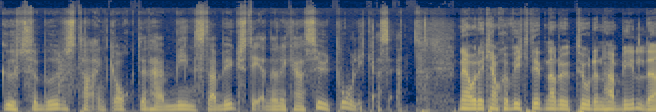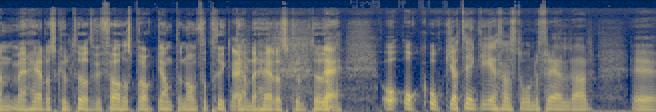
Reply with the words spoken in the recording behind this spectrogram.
Guds förbundstanke och den här minsta byggstenen. Det kan se ut på olika sätt. Nej, och det är kanske viktigt när du tog den här bilden med hederskultur, att vi förespråkar inte någon förtryckande Nej. hederskultur. Nej, och, och, och jag tänker ensamstående föräldrar, eh,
